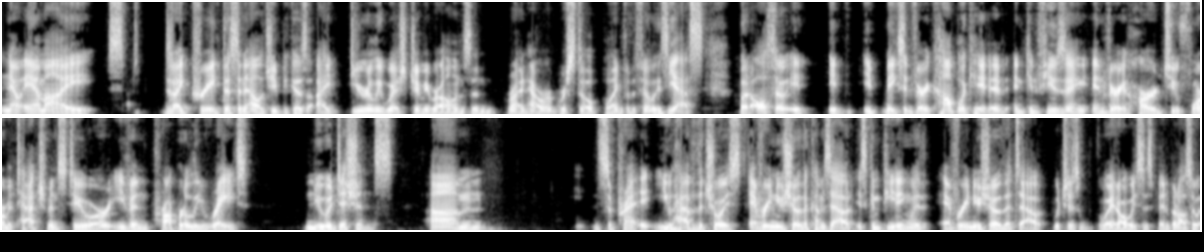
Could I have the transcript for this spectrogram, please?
now, am I? Did I create this analogy because I dearly wish Jimmy Rollins and Ryan Howard were still playing for the Phillies? Yes, but also it it it makes it very complicated and confusing and very hard to form attachments to or even properly rate new additions. Um, Sopran- you have the choice. Every new show that comes out is competing with every new show that's out, which is the way it always has been, but also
